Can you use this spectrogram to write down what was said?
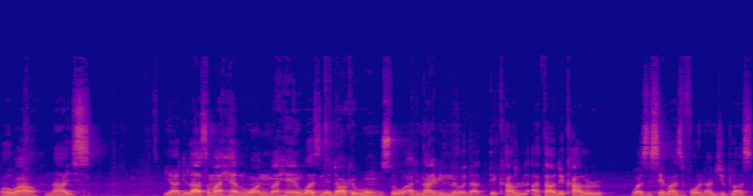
oh wow, nice. Yeah, the last time I held one in my hand was in a darker room. So I did not even know that the color, I thought the color was the same as the 49G Plus.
